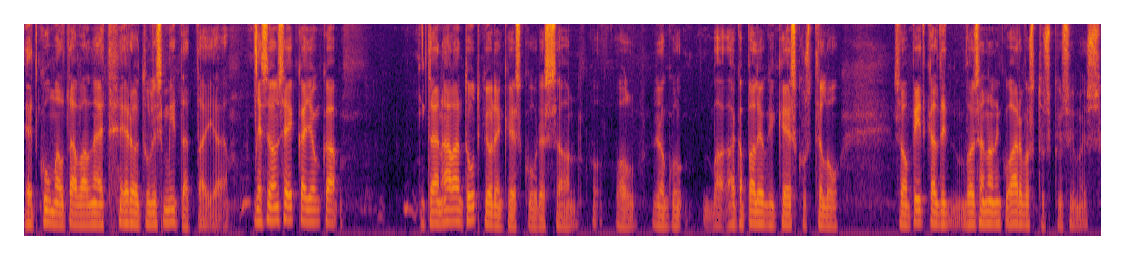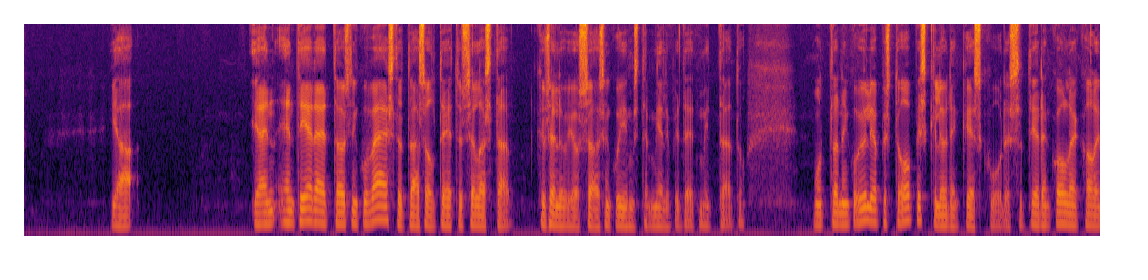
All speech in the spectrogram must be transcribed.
että kummalla tavalla näitä eroja tulisi mitata. Ja, ja se on seikka, jonka tämän alan tutkijoiden keskuudessa on ollut jonkun, aika paljonkin keskustelua. Se on pitkälti, voi sanoa, niin kuin arvostuskysymys. Ja, ja en, en tiedä, että olisi niin kuin väestötasolla tehty sellaista kyselyä, jossa olisi niin kuin ihmisten mielipiteet mittailtu. Mutta niin kuin yliopisto-opiskelijoiden keskuudessa, tiedän kollega oli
